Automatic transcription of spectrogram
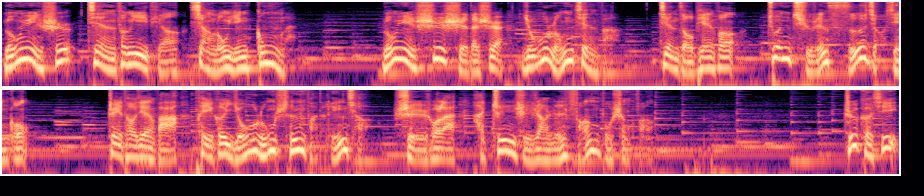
龙运师剑锋一挺，向龙吟攻来。龙运师使的是游龙剑法，剑走偏锋，专取人死角进攻。这套剑法配合游龙身法的灵巧，使出来还真是让人防不胜防。只可惜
